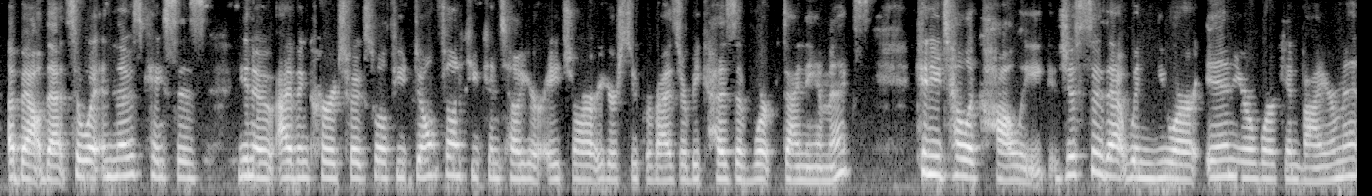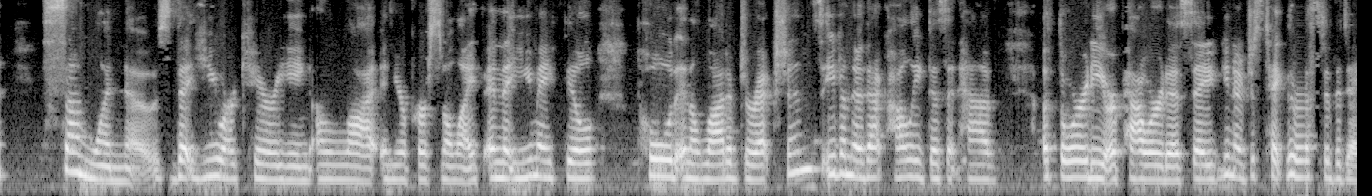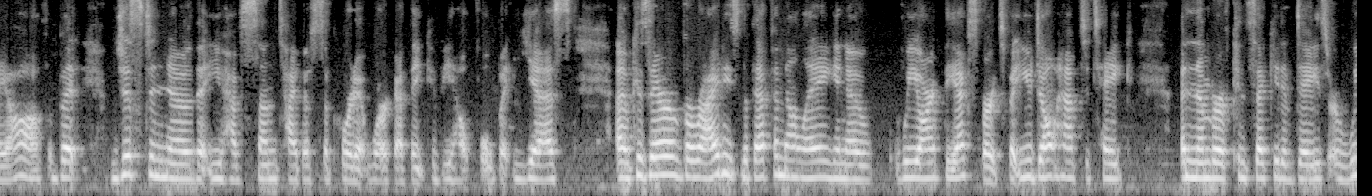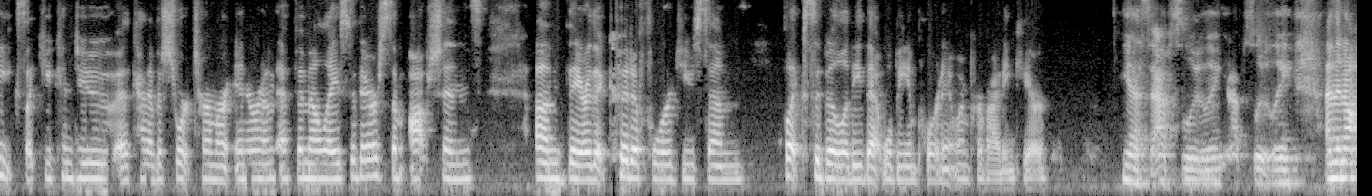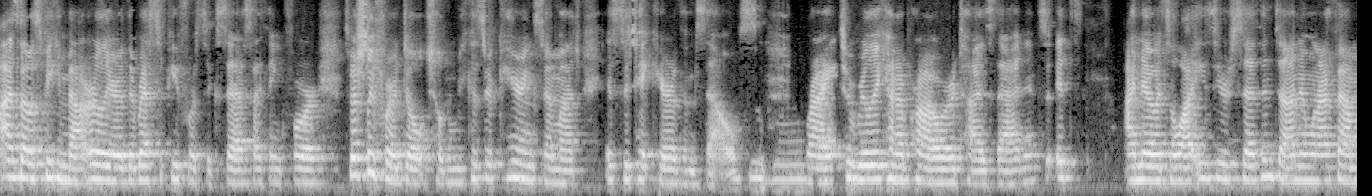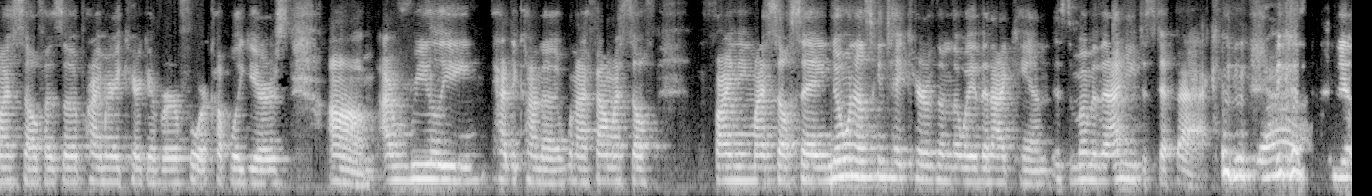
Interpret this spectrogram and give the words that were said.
about that. So uh, in those cases, you know, I've encouraged folks, well, if you don't feel like you can tell your HR or your supervisor because of work dynamics, can you tell a colleague just so that when you are in your work environment, someone knows that you are carrying a lot in your personal life and that you may feel pulled in a lot of directions, even though that colleague doesn't have authority or power to say, you know, just take the rest of the day off. But just to know that you have some type of support at work, I think could be helpful. But yes, because um, there are varieties with FMLA, you know, we aren't the experts, but you don't have to take a number of consecutive days or weeks. Like you can do a kind of a short term or interim FMLA. So there are some options um, there that could afford you some flexibility that will be important when providing care. Yes, absolutely, absolutely. And then, as I was speaking about earlier, the recipe for success, I think, for especially for adult children, because they're caring so much, is to take care of themselves, mm-hmm. right? To really kind of prioritize that. And it's it's I know it's a lot easier said than done. And when I found myself as a primary caregiver for a couple of years, um, I really had to kind of, when I found myself finding myself saying no one else can take care of them the way that I can is the moment that I need to step back yeah. because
